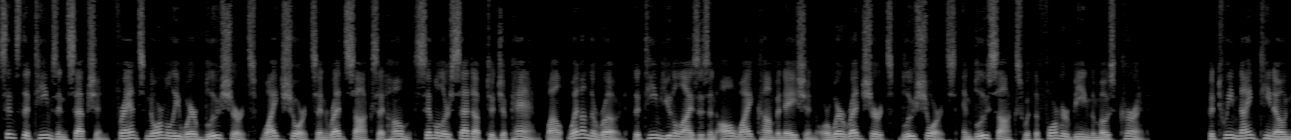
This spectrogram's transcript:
Since the team's inception, France normally wear blue shirts, white shorts and red socks at home similar setup to Japan, while, when on the road, the team utilizes an all-white combination or wear red shirts, blue shorts, and blue socks with the former being the most current. Between 1909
